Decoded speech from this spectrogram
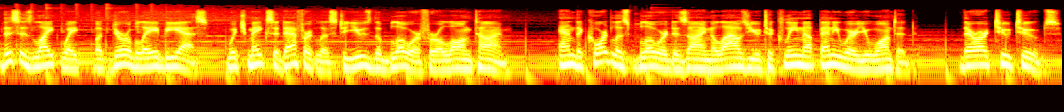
This is lightweight but durable ABS, which makes it effortless to use the blower for a long time. And the cordless blower design allows you to clean up anywhere you wanted. There are two tubes.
